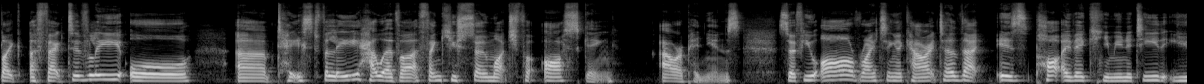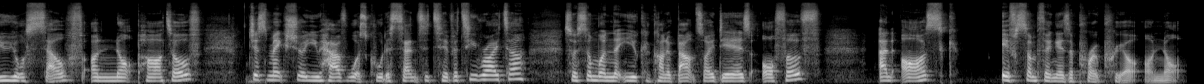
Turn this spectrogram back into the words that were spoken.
like effectively or uh, tastefully. However, thank you so much for asking our opinions. So if you are writing a character that is part of a community that you yourself are not part of, just make sure you have what's called a sensitivity writer. So someone that you can kind of bounce ideas off of and ask if something is appropriate or not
